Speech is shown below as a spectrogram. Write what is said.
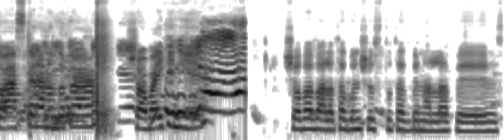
তো আজকের আনন্দটা সবাইকে নিয়ে। সবাই ভালো থাকবেন সুস্থ থাকবেন আল্লাহ হাফেজ।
